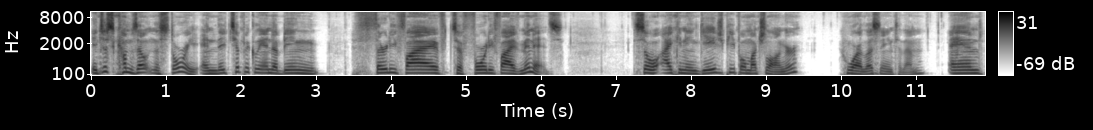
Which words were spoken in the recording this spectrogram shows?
It just comes out in the story and they typically end up being 35 to 45 minutes. So I can engage people much longer who are listening to them. And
